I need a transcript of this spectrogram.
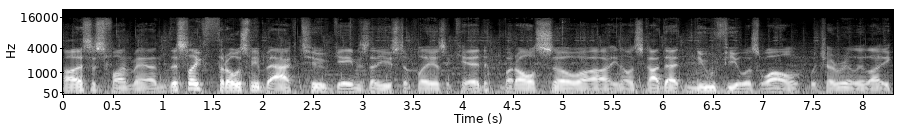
Oh, this is fun, man. This, like, throws me back to games that I used to play as a kid, but also, uh, you know, it's got that new feel as well, which I really like.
